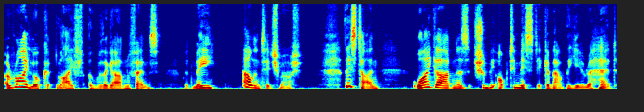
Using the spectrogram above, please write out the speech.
a wry look at life over the garden fence, with me, Alan Titchmarsh. This time, why gardeners should be optimistic about the year ahead.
